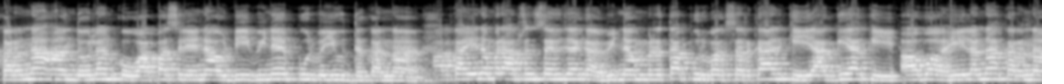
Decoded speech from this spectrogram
करना आंदोलन को वापस लेना और डी विनय पूर्व युद्ध करना। आपका ये नंबर ऑप्शन सही हो जाएगा। विनम्रता पूर्वक सरकार की आज्ञा की अवहेलना करना।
